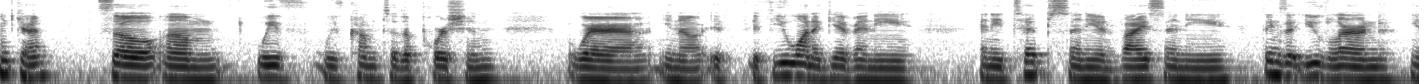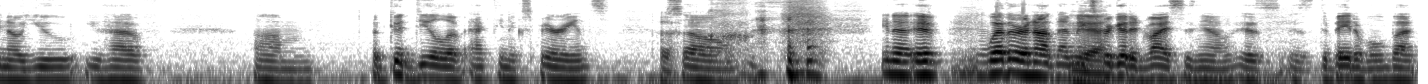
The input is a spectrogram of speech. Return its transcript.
Okay. So um, we've we've come to the portion where you know if if you want to give any any tips, any advice, any things that you've learned, you know, you you have um, a good deal of acting experience. So you know if whether or not that makes Yeah. for good advice is you know is is debatable, but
